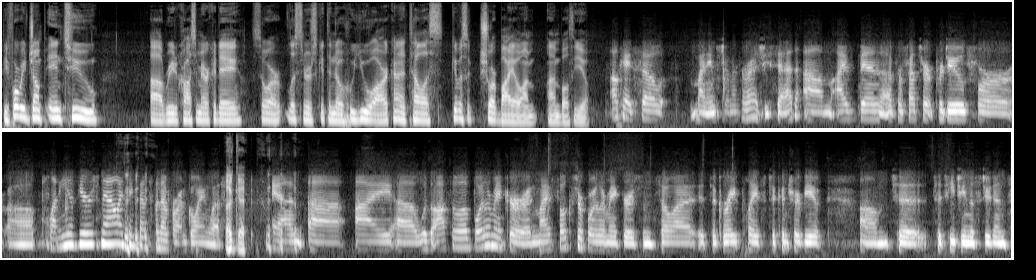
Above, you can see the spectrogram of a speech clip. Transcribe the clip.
before we jump into uh, Read Across America Day, so our listeners get to know who you are, kind of tell us, give us a short bio on, on both of you. Okay, so my name's Jennifer, as you said. Um, I've been a professor at Purdue for uh, plenty of years now. I think that's the number I'm going with. Okay. and uh, I uh, was also a Boilermaker, and my folks are Boilermakers, and so uh, it's a great place to contribute um, to, to teaching the students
